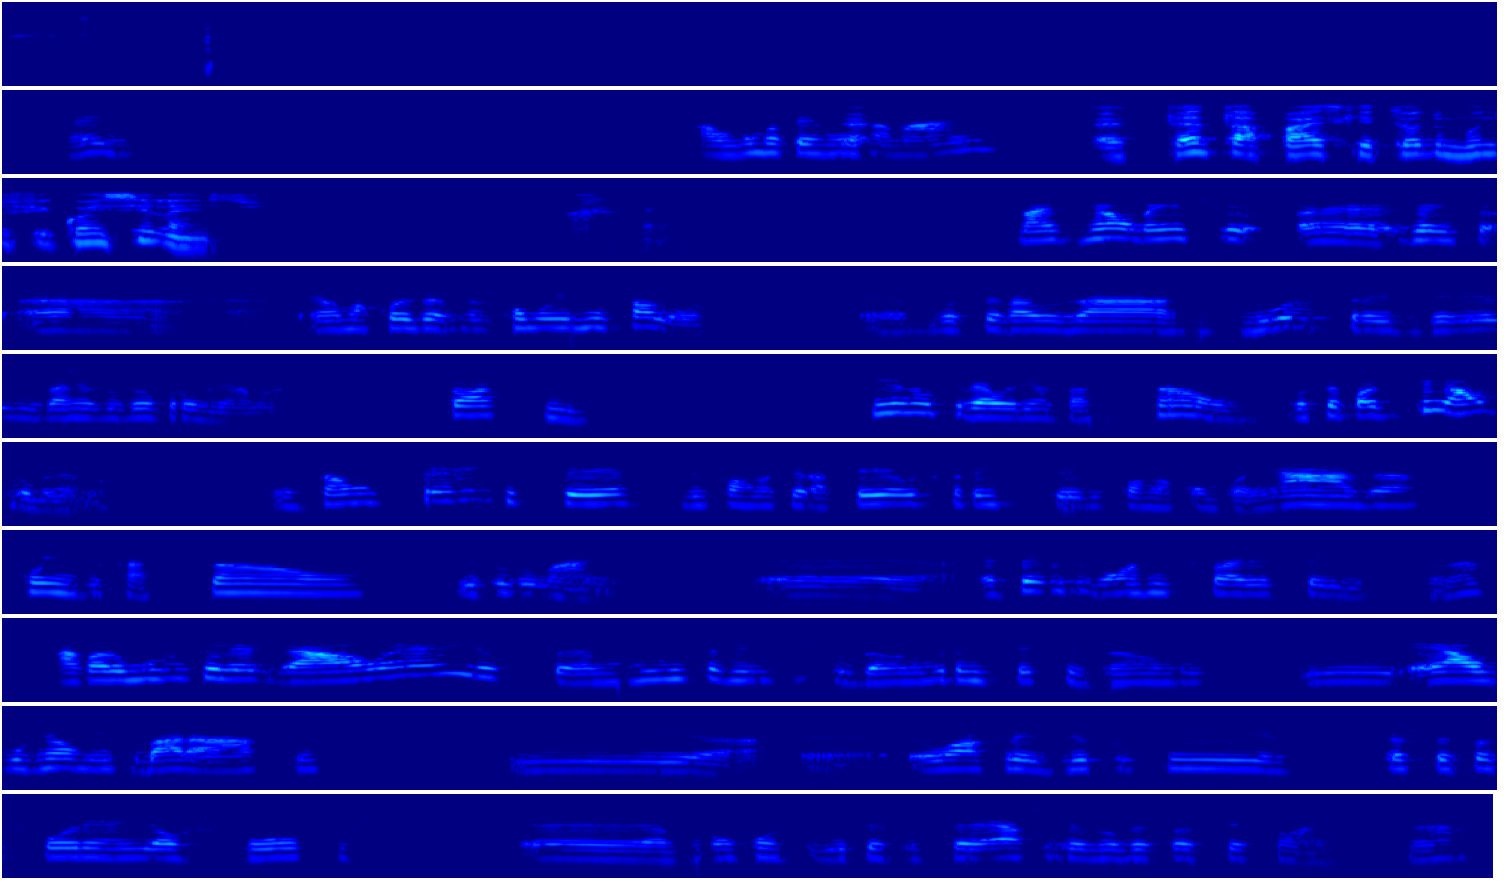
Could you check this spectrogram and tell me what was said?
É isso. Alguma pergunta é, mais? É tanta paz que todo mundo ficou em silêncio. É. Mas realmente, é, gente, é uma coisa, como o Ivo falou, é, você vai usar duas, três vezes e vai resolver o problema. Só que se não tiver orientação, você pode criar um problema. Então, tem que ser de forma terapêutica, tem que ser de forma acompanhada, com indicação e tudo mais. É, é, sempre bom a gente esclarecer isso, né? Agora, o muito legal é isso, é muita gente estudando, muita gente pesquisando, e é algo realmente barato. E é, eu acredito que se as pessoas forem aí aos poucos, é, vão conseguir ter sucesso e resolver suas questões, né?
